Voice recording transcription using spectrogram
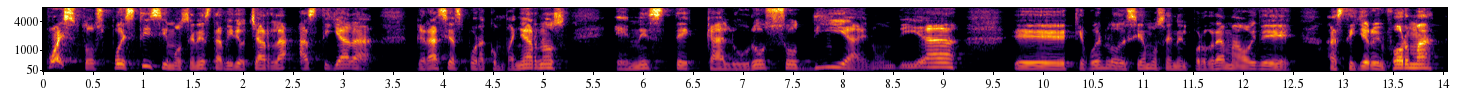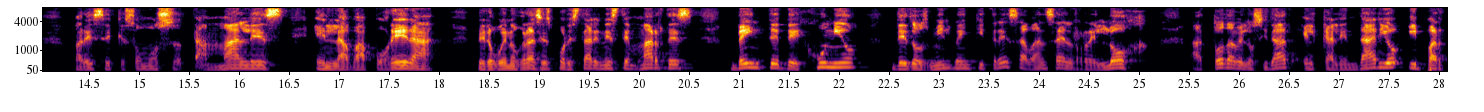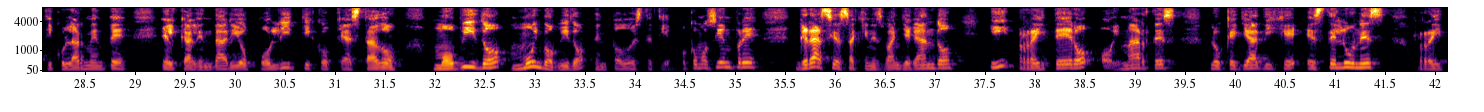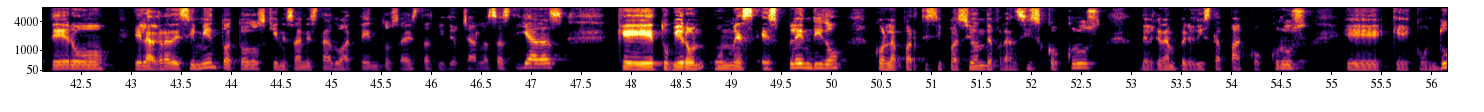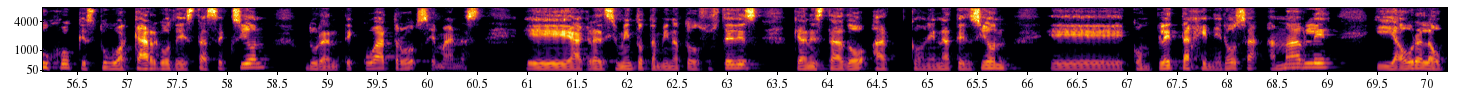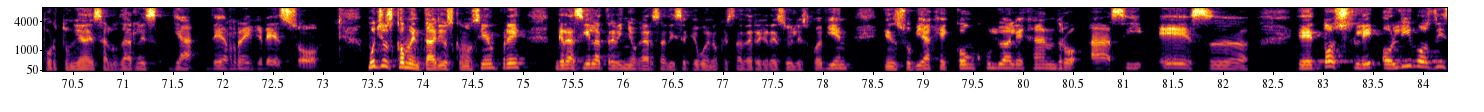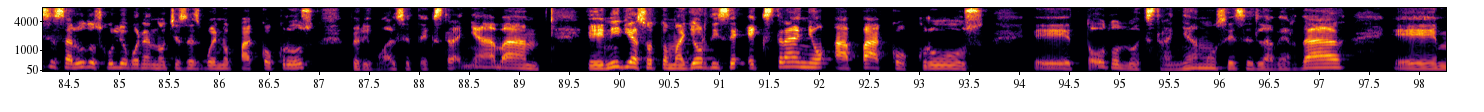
puestos, puestísimos en esta videocharla astillada. Gracias por acompañarnos en este caluroso día, en un día eh, que, bueno, lo decíamos en el programa hoy de Astillero Informa, parece que somos tamales en la vaporera, pero bueno, gracias por estar en este martes 20 de junio de 2023. Avanza el reloj a toda velocidad el calendario y particularmente el calendario político que ha estado movido, muy movido en todo este tiempo. Como siempre, gracias a quienes van llegando y reitero hoy martes lo que ya dije este lunes, reitero el agradecimiento a todos quienes han estado atentos a estas videocharlas astilladas que tuvieron un mes espléndido con la participación de Francisco Cruz, del gran periodista Paco Cruz, eh, que condujo, que estuvo a cargo de esta sección durante cuatro semanas. Eh, agradecimiento también a todos ustedes que han estado con, en atención eh, completa, generosa, amable y ahora la oportunidad de saludarles ya de regreso. Muchos comentarios, como siempre. Graciela Treviño Garza dice que bueno que está de regreso y les fue bien en su viaje con Julio Alejandro. Así es. Eh, Olivos dice saludos, Julio, buenas noches. Es bueno Paco Cruz, pero igual se te extrañaba. Eh, Nidia Sotomayor dice extraño a Paco Cruz. Eh, todos lo extrañamos, esa es la verdad. Eh,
